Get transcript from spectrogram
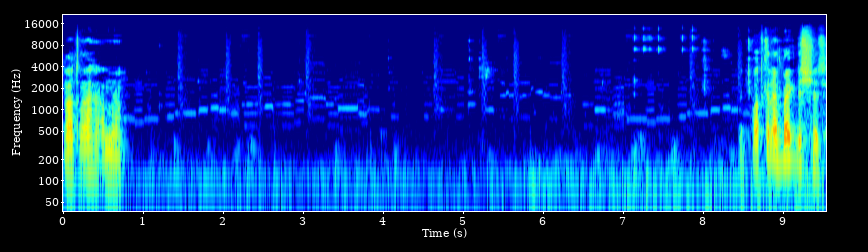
What? I'm gonna. What can I break this shit?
